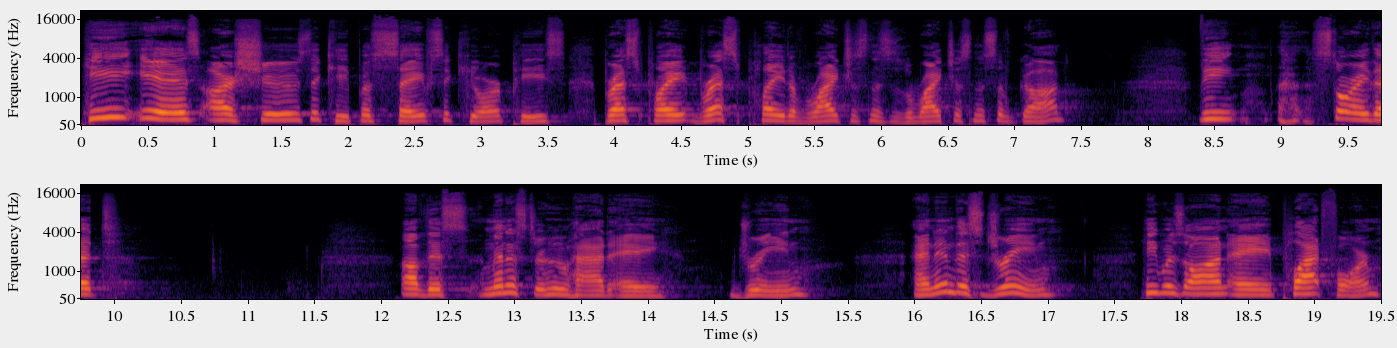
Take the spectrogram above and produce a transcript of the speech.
He is our shoes that keep us safe, secure, peace. Breastplate, breastplate of righteousness is the righteousness of God. The story that of this minister who had a dream, and in this dream, he was on a platform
